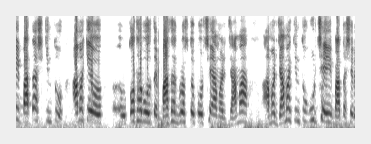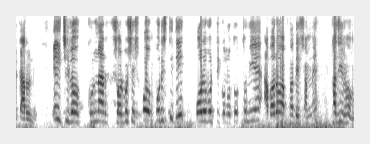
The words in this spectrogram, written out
এই বাতাস কিন্তু আমাকেও কথা বলতে বাধাগ্রস্ত করছে আমার জামা আমার জামা কিন্তু উড়ছে এই বাতাসের কারণে। এই ছিল খুলনার সর্বশেষ পরিস্থিতি। পরবর্তী কোনো তথ্য নিয়ে আবারও আপনাদের সামনে হাজির হব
